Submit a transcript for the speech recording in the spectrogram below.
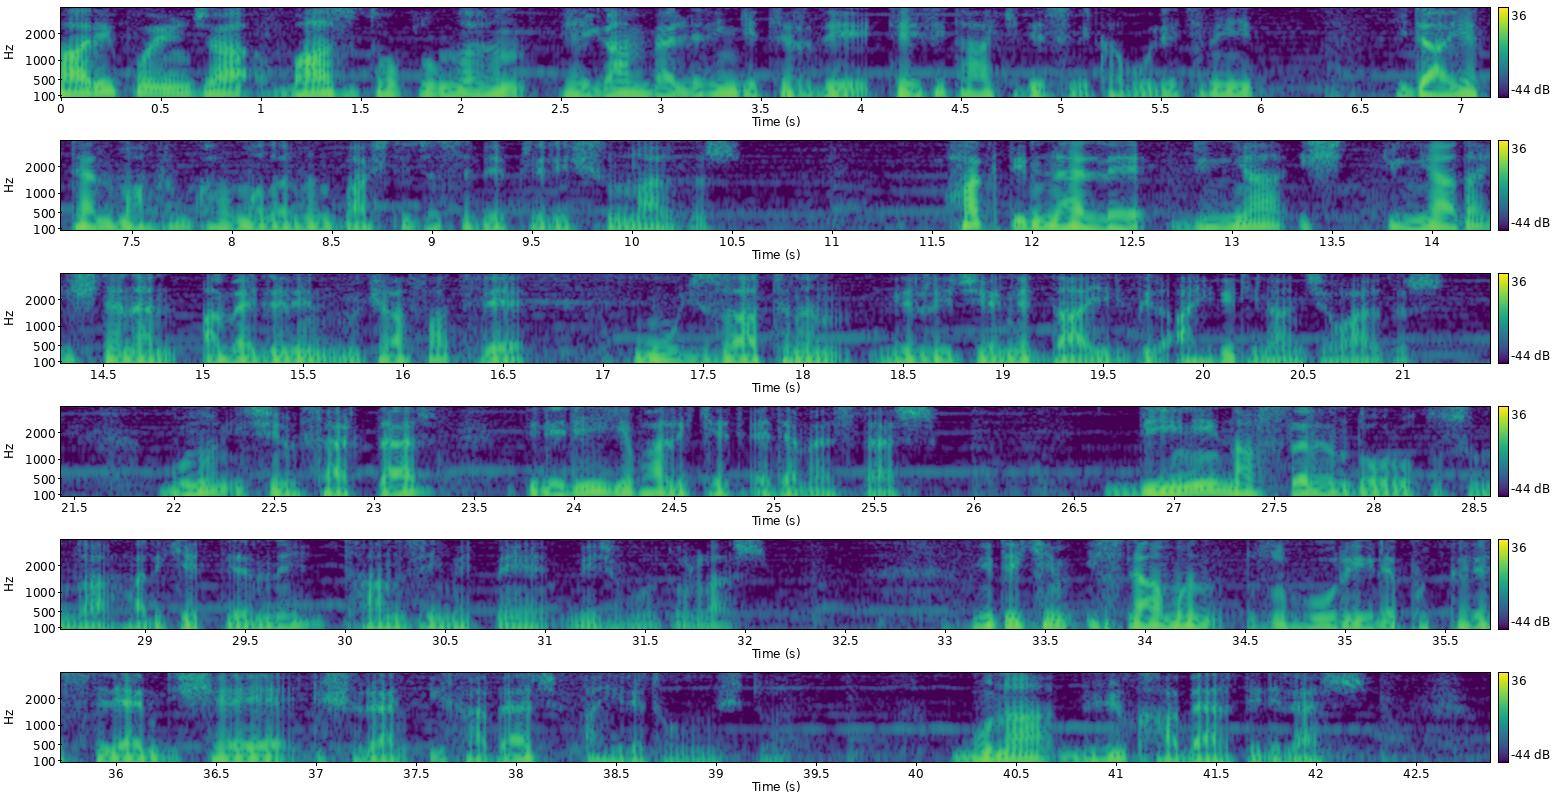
Tarih boyunca bazı toplumların peygamberlerin getirdiği tevhid akidesini kabul etmeyip hidayetten mahrum kalmalarının başlıca sebepleri şunlardır. Hak dinlerle dünya iş, dünyada işlenen amellerin mükafat ve mucizatının verileceğine dair bir ahiret inancı vardır. Bunun için fertler dilediği gibi hareket edemezler. Dini nasların doğrultusunda hareketlerini tanzim etmeye mecburdurlar. Nitekim İslam'ın zuhuru ile putperestleri endişeye düşüren ilk haber ahiret olmuştu. Buna büyük haber dediler.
